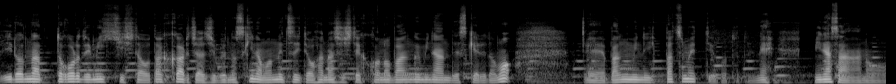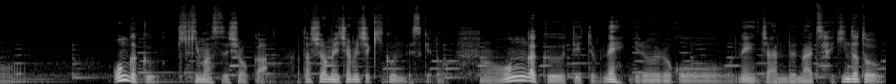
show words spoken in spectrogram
いろんなところで見聞きしたオタクカルチャー自分の好きなものについてお話ししていくこの番組なんですけれども、えー、番組の一発目っていうことでね皆さんあの音楽聴きますでしょうか？私はめちゃめちゃ聴くんですけど音楽って言ってもねいろいろこうねジャンルな最近だと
